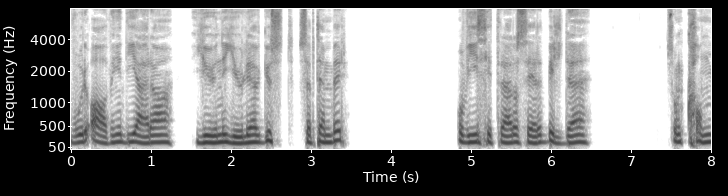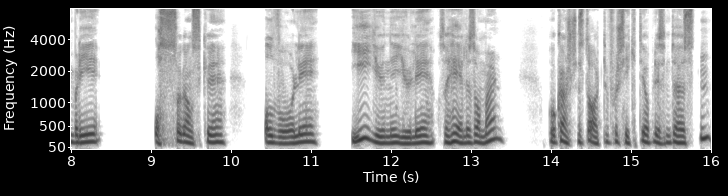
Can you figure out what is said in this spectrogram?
hvor avhengig de er av juni, juli, august, september. Og vi sitter her og ser et bilde som kan bli også ganske alvorlig i juni, juli, altså hele sommeren, og kanskje starte forsiktig opp liksom til høsten.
